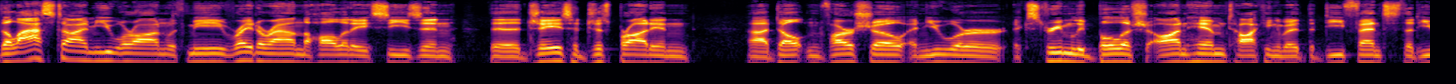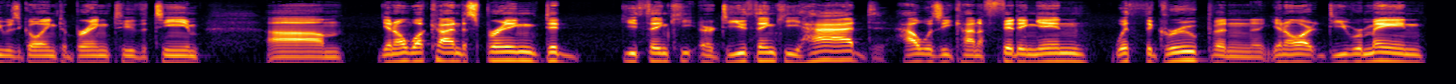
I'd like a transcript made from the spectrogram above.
the last time you were on with me, right around the holiday season. The Jays had just brought in uh, Dalton Varsho, and you were extremely bullish on him, talking about the defense that he was going to bring to the team. Um, you know, what kind of spring did you think he, or do you think he had? How was he kind of fitting in with the group? And you know, or do you remain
